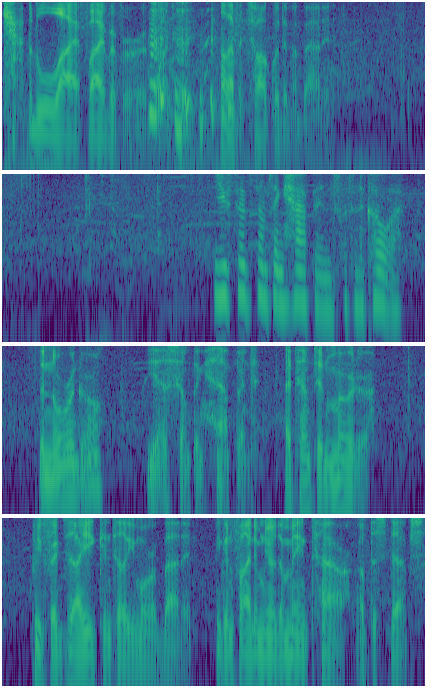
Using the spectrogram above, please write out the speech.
capital lie if I've ever heard one. I'll have a talk with him about it. You said something happened with Nakoa. The Nora girl? Yes, something happened. Attempted murder. Prefect Zaid can tell you more about it. You can find him near the main tower, up the steps.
